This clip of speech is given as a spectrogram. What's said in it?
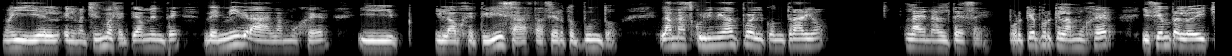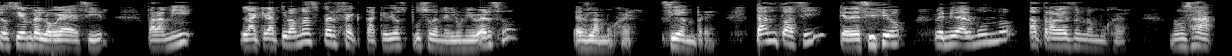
¿no? Y el, el machismo efectivamente denigra a la mujer y, y la objetiviza hasta cierto punto. La masculinidad, por el contrario, la enaltece. ¿Por qué? Porque la mujer, y siempre lo he dicho, siempre lo voy a decir, para mí, la criatura más perfecta que Dios puso en el universo es la mujer, siempre. Tanto así que decidió venir al mundo a través de una mujer. O sea,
